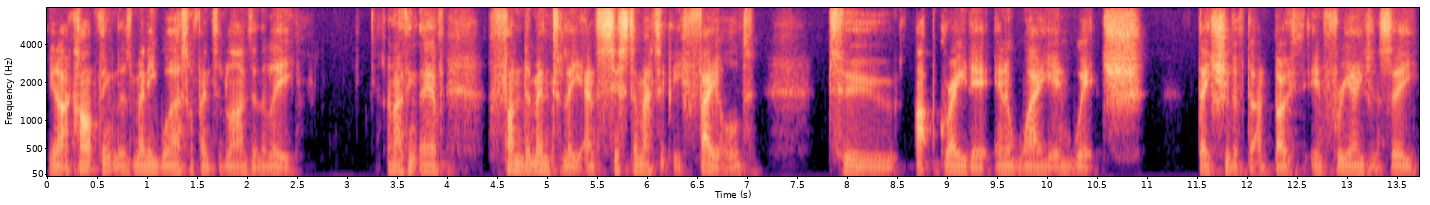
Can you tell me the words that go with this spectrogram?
you know, I can't think there's many worse offensive lines in the league. And I think they have fundamentally and systematically failed to upgrade it in a way in which they should have done, both in free agency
